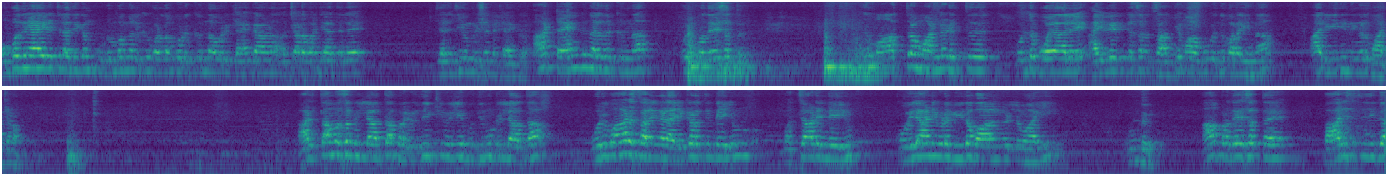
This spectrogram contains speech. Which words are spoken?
ഒമ്പതിനായിരത്തിലധികം കുടുംബങ്ങൾക്ക് വെള്ളം കൊടുക്കുന്ന ഒരു ടാങ്കാണ് അച്ചാട പഞ്ചായത്തിലെ ജലജീവൻ മിഷന്റെ ടാങ്ക്. ആ ടാങ്ക് നിലനിൽക്കുന്ന ഒരു പ്രദേശത്ത് ഇത് മാത്രം മണ്ണെടുത്ത് കൊണ്ടുപോയാലേ ഹൈവേ വികസനം സാധ്യമാകൂ എന്ന് പറയുന്ന ആ രീതി നിങ്ങൾ മാറ്റണം. ആൾത്താമസമില്ലാത്ത പ്രകൃതിക്ക് വലിയ ബുദ്ധിമുട്ടില്ലാത്ത ഒരുപാട് സ്ഥലങ്ങൾ അരിക്കളത്തിന്റെയും മച്ചാടിന്റെയും കൊയിലാണ്ടിയുടെ വിവിധ ഭാഗങ്ങളിലുമായി ഉണ്ട്. ആ പ്രദേശത്തെ പാരിസ്ഥിതിക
